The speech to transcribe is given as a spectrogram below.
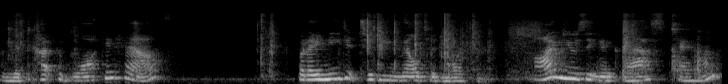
I'm going to cut the block in half. But I need it to be melted margarine. I'm using a glass pan.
